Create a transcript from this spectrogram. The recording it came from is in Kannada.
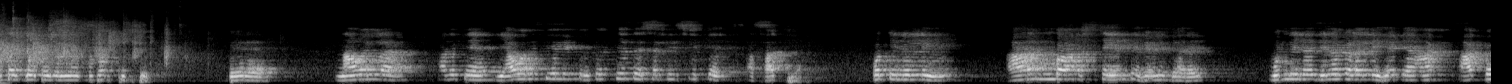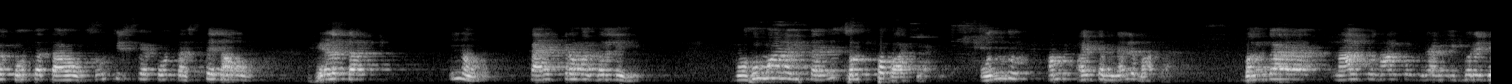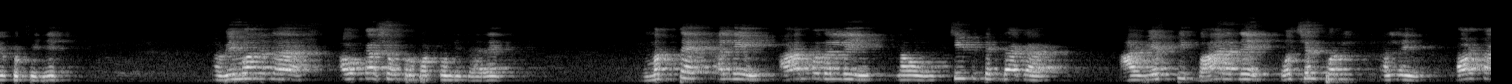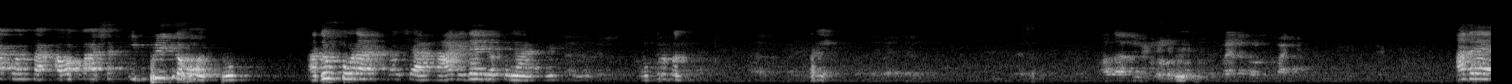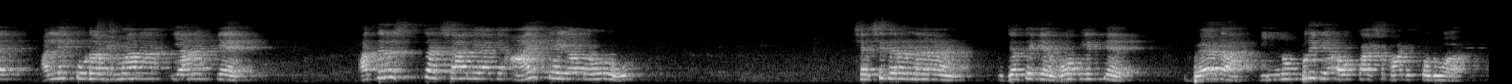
ಕೃತಜ್ಞತೆಗಳನ್ನು ಸಮರ್ಪಿಸ್ಬೇಕು ಬೇರೆ ನಾವೆಲ್ಲ ಅದಕ್ಕೆ ಯಾವ ರೀತಿಯಲ್ಲಿ ಕೃತಜ್ಞತೆ ಸಲ್ಲಿಸಲಿಕ್ಕೆ ಅಸಾಧ್ಯ? ಒಟ್ಟಿನಲ್ಲಿ ಆರಂಭ ಅಷ್ಟೇ ಅಂತ ಹೇಳಿದ್ದಾರೆ. ಮುಂದಿನ ದಿನಗಳಲ್ಲಿ ಹೇಗೆ ಆಗ್, ಆಗ್ಬೇಕು ಅಂತ ತಾವು ಸೂಚಿಸಬೇಕು ಅಂತ ಅಷ್ಟೇ ನಾವು ಹೇಳ್ತಾ ಇನ್ನು ಕಾರ್ಯಕ್ರಮದಲ್ಲಿ ಬಹುಮಾನ ವಿತರಣೆ ಸ್ವಲ್ಪ ಬಾಕಿ. ಒಂದು ಐಟಮ್ನಲ್ಲಿ ಮಾತ್ರ. ಬಂಗಾರ ನಾಲ್ಕು ನಾಲ್ಕು ಗ್ರಾಮ್ ಇಬ್ಬರಿಗೆ ಕೊಟ್ಟಿದೆ. ವಿಮಾನದ ಅವಕಾಶ ಒಬ್ಬರು ಪಡ್ಕೊಂಡಿದ್ದಾರೆ. ಮತ್ತೆ ಅಲ್ಲಿ ಆರಂಭದಲ್ಲಿ ನಾವು ಚೀಟಿ ತೆಗೆದಾಗ ಆ ವ್ಯಕ್ತಿ ಬಾರದೆ ಕ್ವಶನ್ ಪರ್ ಅಲ್ಲಿ ಹಾಲ್ಟ್ ಹಾಕುವಂತ ಅವಕಾಶ ಇಬ್ಬರಿಗೆ ಹೋಯಿತು. ಅದು ಕೂಡ ಬಹುಶಃ ಆಗಿದೆ ಇವತ್ತಿನ ಒಬ್ರು ಬಂದಿದ್ದಾರೆ ಆದ್ರೆ ಅಲ್ಲಿ ಕೂಡ ವಿಮಾನ ಯಾನಕ್ಕೆ ಅದೃಷ್ಟಶಾಲಿಯಾಗಿ ಆಯ್ಕೆಯಾದವರು ಶಶಿಧರನ ಜೊತೆಗೆ ಹೋಗ್ಲಿಕ್ಕೆ ಬೇಡ ಇನ್ನೊಬ್ಬರಿಗೆ ಅವಕಾಶ ಮಾಡಿಕೊಡುವ.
